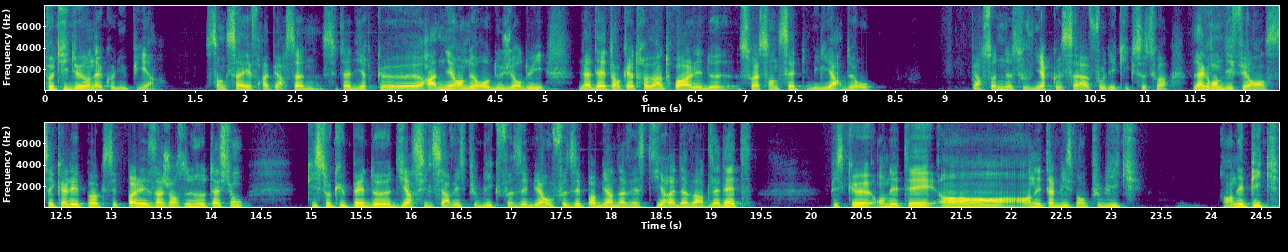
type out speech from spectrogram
Petit 2, on a connu pire, sans que ça effraie personne. C'est-à-dire que ramener en euros d'aujourd'hui, la dette en 83, elle est de 67 milliards d'euros. Personne n'a souvenir que ça a affolé qui que ce soit. La grande différence, c'est qu'à l'époque, ce n'est pas les agences de notation qui s'occupaient de dire si le service public faisait bien ou faisait pas bien d'investir et d'avoir de la dette, puisqu'on était en, établissement public, en EPIC,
